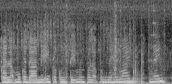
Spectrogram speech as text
Kala mo kadami eh, kakunti man pala pag nahimay. Ngay.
